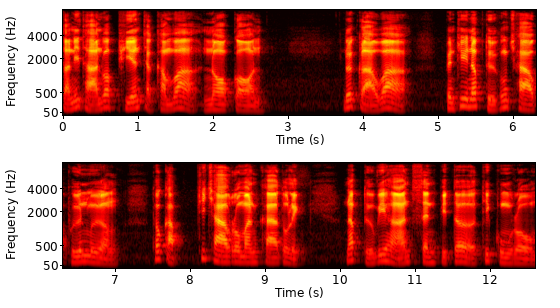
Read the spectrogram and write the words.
สันนิษฐานว่าเพี้ยนจากคำว่านอกรโดยกล่าวว่าเป็นที่นับถือของชาวพื้นเมือง เท่ากับที่ชาวโรมันคาทอลิก นับถือวิหารเซนต์ปีเตอร์ที่กรุงโรม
